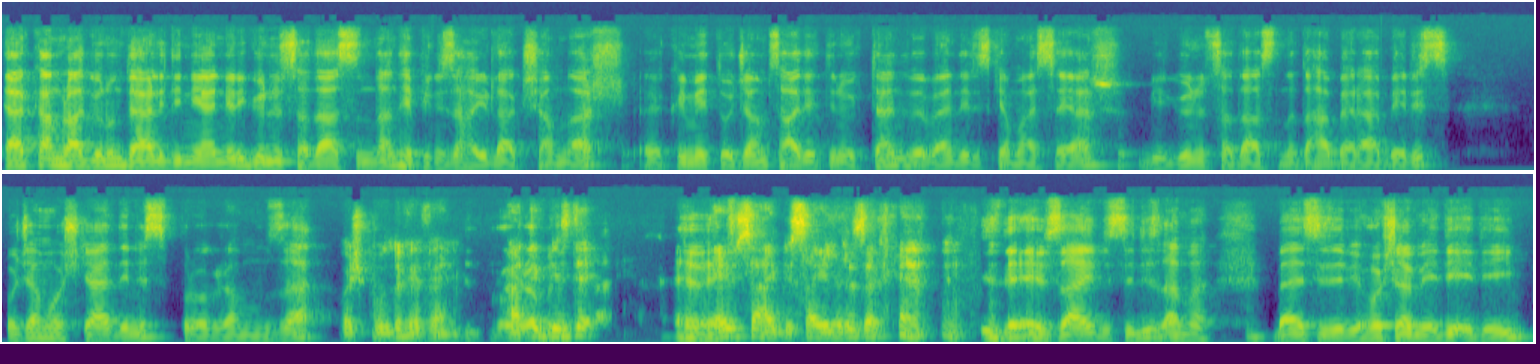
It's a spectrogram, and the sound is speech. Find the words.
Erkam Radyo'nun değerli dinleyenleri Gönül Sadası'ndan hepinize hayırlı akşamlar. Ee, kıymetli hocam Saadettin Ökten ve ben Deniz Kemal Sayar bir Gönül Sadası'nda daha beraberiz. Hocam hoş geldiniz programımıza. Hoş bulduk efendim. Artık biz de evet. ev sahibi sayılırız efendim. Siz de ev sahibisiniz ama ben size bir hoşamedi edeyim.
